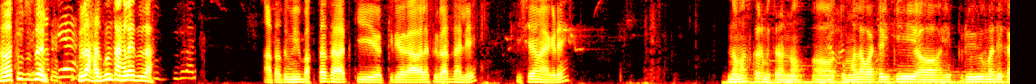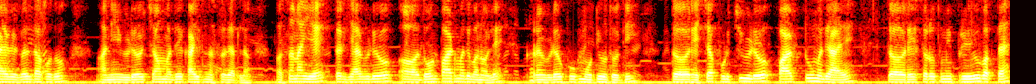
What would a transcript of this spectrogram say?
हा तू उचल. तुला हातगुण चांगला आहे तुझा. आता तुम्ही बघताच आहात की क्रिया गावाला सुरुवात झाली विषय माझ्याकडे. नमस्कार मित्रांनो तुम्हाला वाटेल की हे प्रिव्ह्यूमध्ये काय वेगळंच दाखवतो आणि व्हिडिओच्यामध्ये काहीच नसतं त्यातलं. असं नाही आहे तर ह्या व्हिडिओ दोन पार्टमध्ये बनवले कारण व्हिडिओ खूप मोठी होत होती. तर ह्याच्या पुढची व्हिडिओ पार्ट टूमध्ये आहे. तर हे सर्व तुम्ही प्रिव्ह्यू बघताय.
